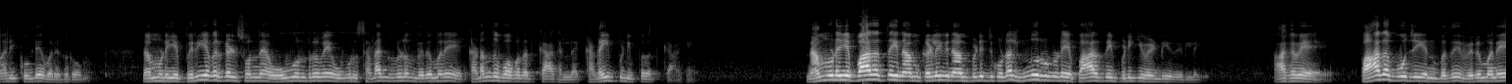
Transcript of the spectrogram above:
மாறிக்கொண்டே வருகிறோம். நம்முடைய பெரியவர்கள் சொன்ன ஒவ்வொன்றுமே ஒவ்வொரு சடங்குகளும் வெறுமனே கடந்து போவதற்காக அல்ல கடைப்பிடிப்பதற்காக. நம்முடைய பாதத்தை நாம் கழுவி நாம் பிடித்து கொண்டால் இன்னொருவனுடைய பாதத்தை பிடிக்க வேண்டியதில்லை ஆகவே பாத பூஜை என்பது வெறுமனே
